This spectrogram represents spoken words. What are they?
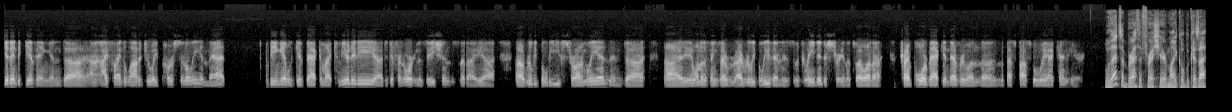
get into giving, and uh, I, I find a lot of joy personally in that, being able to give back in my community uh, to different organizations that I uh, uh, really believe strongly in, and uh, uh, one of the things I, I really believe in is the green industry, and that's why I want to try and pour back into everyone the best possible way I can here. Well, that's a breath of fresh air, Michael, because I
